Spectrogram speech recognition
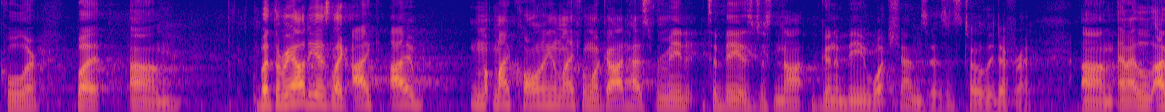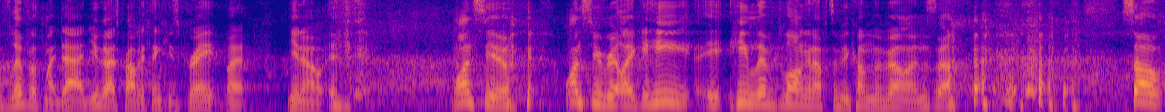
cooler. But, um, but the reality is, like, I, I, my calling in life and what God has for me to, be is just not going to be what Shem's is. It's totally different. Um, and I, I've lived with my dad. You guys probably think he's great, but, you know, if once you once you like, he, he lived long enough to become the villain, so. so,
